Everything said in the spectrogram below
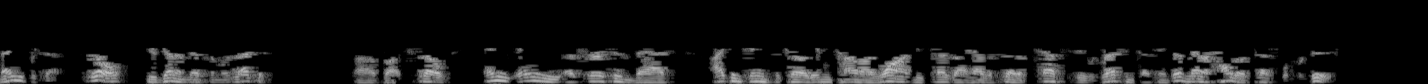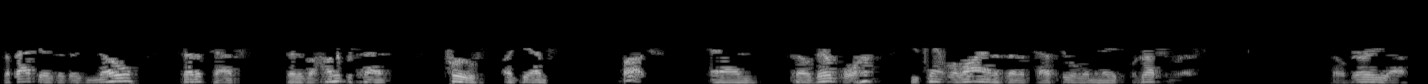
85%, 90%. Still, you're to miss some regression uh, bugs. So any, any assertion that I can change the code anytime I want because I have a set of tests to do regression testing, it doesn't matter how those tests were produce. The fact is that there's no set of tests that is 100% proof against bugs. And so therefore, you can't rely on a set of tests to eliminate regression risk. So very, uh,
